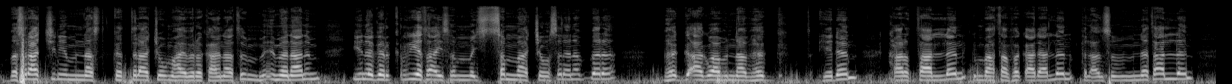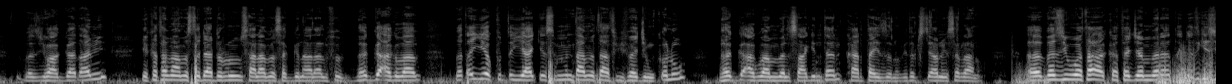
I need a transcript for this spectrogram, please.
በስራችን የምናስከትላቸው ማህበረ ካህናትም ምእመናንም ይህ ነገር ቅሬታ ይሰማቸው ስለነበረ በህግ አግባብና በህግ ሄደን ካርታ አለን፣ ግንባታ ፈቃድ አለን፣ ፕላን ስምምነት አለን። በዚሁ አጋጣሚ የከተማ መስተዳደሩን ሳላመሰግን አላልፍም። በህግ አግባብ በጠየቅኩት ጥያቄ ስምንት ዓመታት ቢፈጅም ቅሉ በህግ አግባብ መልስ አግኝተን ካርታ ይዘ ነው ቤተክርስቲያኑ የሰራ ነው። በዚህ ቦታ ከተጀመረ ጥቂት ጊዜ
